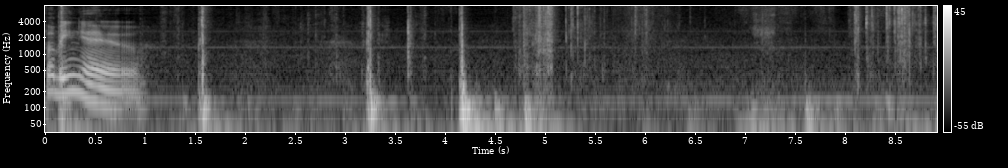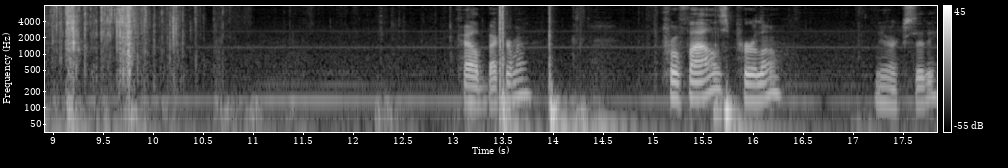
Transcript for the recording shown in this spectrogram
Fabinho. Kyle Beckerman. Profiles, Pirlo, New York City.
